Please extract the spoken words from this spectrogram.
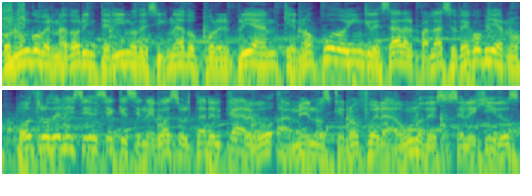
Con un gobernador interino designado por el PRIAN que no pudo ingresar al Palacio de Gobierno, otro de licencia que se negó a soltar el cargo a menos que no fuera uno de sus elegidos,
